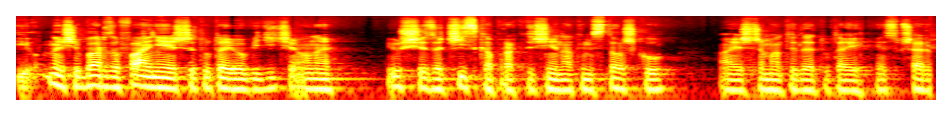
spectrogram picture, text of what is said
I one się bardzo fajnie jeszcze tutaj, o widzicie, one już się zaciska praktycznie na tym stożku, a jeszcze ma tyle tutaj jest przerw.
